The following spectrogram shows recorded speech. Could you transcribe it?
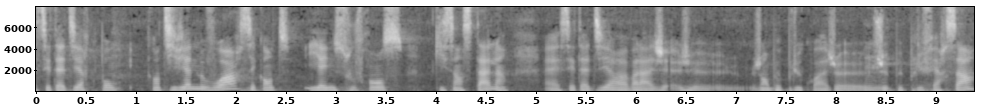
C'est-à-dire que quand ils viennent me voir, c'est quand il y a une souffrance qui s'installe, euh, c'est-à-dire euh, voilà, je, j'en peux plus quoi, je mm. je peux plus faire ça,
